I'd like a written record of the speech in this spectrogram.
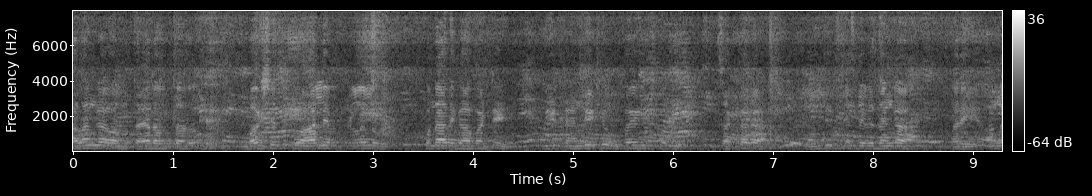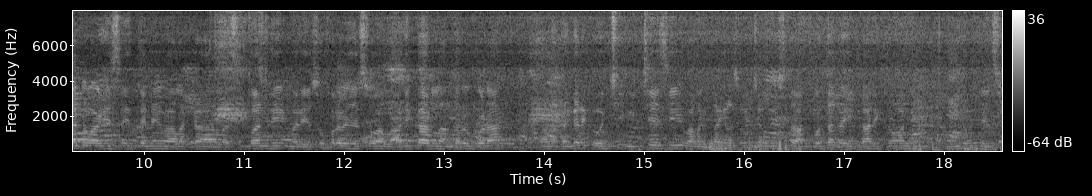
బలంగా వాళ్ళు తయారవుతారు. భవిష్యత్తుకు వాళ్ళే పిల్లలు పునాది కాబట్టి వీటన్నిటిని ఉపయోగించుకొని చక్కగా వృద్ధి చెందే విధంగా మరి అంగన్వాడీస్ అయితేనే వాళ్ళకి వాళ్ళ సిబ్బంది మరియు సూపర్వైజర్స్ వాళ్ళ అధికారులు అందరూ కూడా వాళ్ళ దగ్గరికి వచ్చి ఇచ్చేసి వాళ్ళకి తగిన సూచనలు ఇస్తూ అద్భుతంగా ఈ కార్యక్రమాన్ని ముందుకు తెలుసు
